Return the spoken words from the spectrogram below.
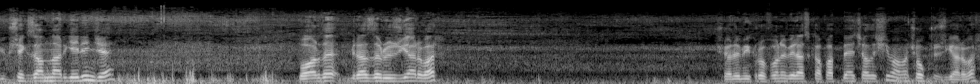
Yüksek zamlar gelince bu arada biraz da rüzgar var. Şöyle mikrofonu biraz kapatmaya çalışayım ama çok rüzgar var.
